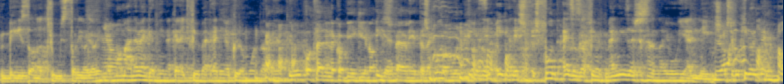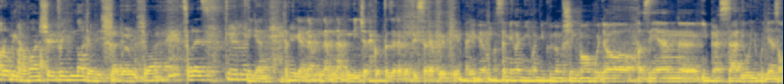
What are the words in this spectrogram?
based on a true story, vagy ja. ma már nem engednének el egy filmet enélkül a mondat nélkül. Ott lennének a végén a kis felvételek igen, igen, igen, és, és, pont ez az a film, hogy megnézel, és azt mondja, na jó, ilyen nincs. Ja. És akkor kiderül, hogy baromira van, sőt, hogy nagyon is, nagyon is van. Szóval ez, Tényleg. igen, tehát igen, nem, nem, nem, nincsenek ott az eredeti szereplőképei. Igen, aztán még annyi, annyi különbség van, hogy a, az ilyen impresszáriójuk, ugye ez a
